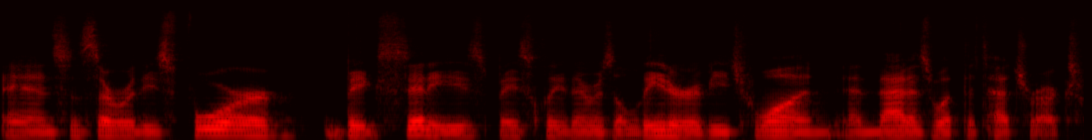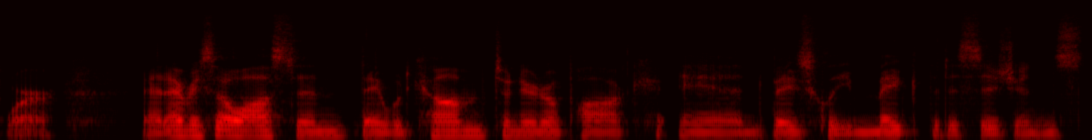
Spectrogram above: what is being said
And since there were these four big cities, basically there was a leader of each one, and that is what the Tetrarchs were. And every so often they would come to Niropak and basically make the decisions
